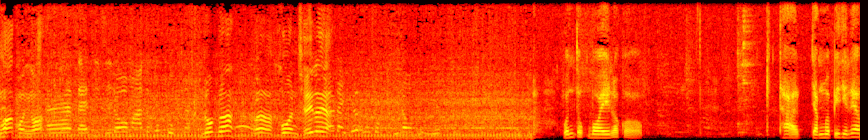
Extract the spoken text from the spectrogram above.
เงาะคนเงาะแต่แต่ที่สีดอมาตรงลูกดุกนะนกเนาะเออโคนเฉยเลยเราอะได้เยอะเราตรงสีดอถึงเยอะฝนตกบ่อยแล้วก็ ถ้าอย่างเมื่อปีที่แล้ว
